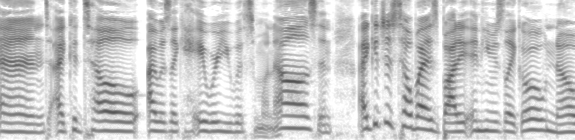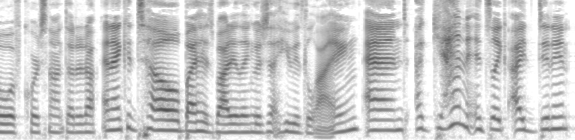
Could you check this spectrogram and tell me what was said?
and I could tell I was like, Hey, were you with someone else? And I could just tell by his body and he was like, Oh no, of course not, da da da. And I could tell by his body language that he was lying. And again, it's like I didn't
